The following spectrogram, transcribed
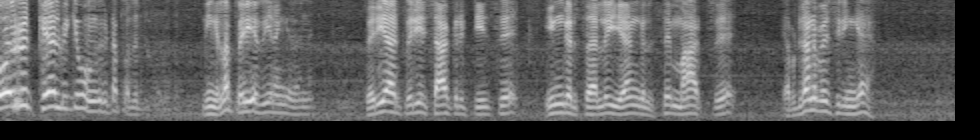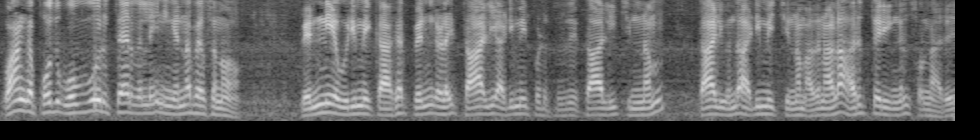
ஒரு கேள்விக்கு உங்ககிட்ட பதில் நீங்கள்லாம் பெரிய வீரங்க தானே. பெரியார் பெரிய சாக்ரட்டிஸ் இங்கர்சாலு மார்க்ஸு. எப்படி அப்படித்தானே பேசுகிறீங்க வாங்க பொது ஒவ்வொரு தேர்தலையும் நீங்கள் என்ன பேசணும்? பெண்ணிய உரிமைக்காக பெண்களை தாலி அடிமைப்படுத்துது. தாலி சின்னம். தாலி வந்து அடிமை சின்னம். அதனால அறுத்தறிங்கன்னு சொன்னார்.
